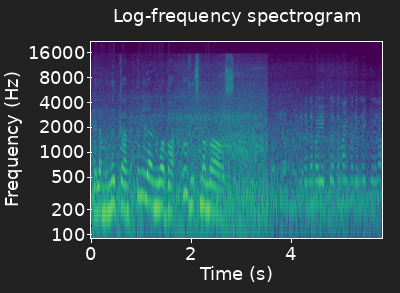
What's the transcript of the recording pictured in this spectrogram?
dalam mengekang penularan wabak COVID-19 kena bagi keutamaan kepada mereka lah.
